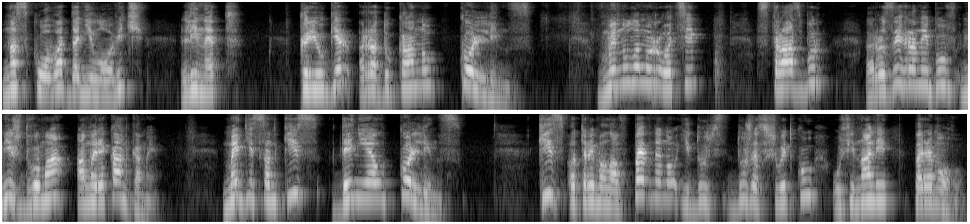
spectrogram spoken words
Наскова, Данілович, Лінет, Крюгер, Радукану, Коллінз. В минулому році Страсбур розіграний був між двома американками Медісон Кіс, Деніел Коллінз. Кіс отримала впевнену і дуже швидку у фіналі перемогу.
